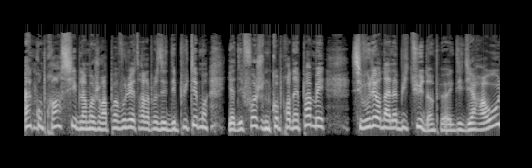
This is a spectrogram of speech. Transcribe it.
incompréhensibles. Hein. Moi, j'aurais pas voulu être à la place des députés. Moi, il y a des fois, je ne comprenais pas, mais si vous voulez, on a l'habitude un peu avec Didier Raoult.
